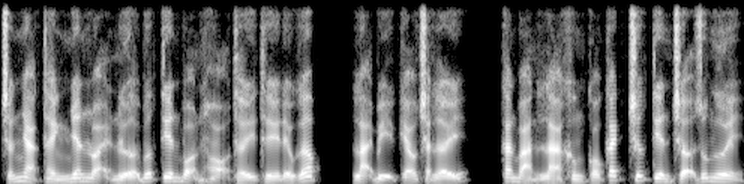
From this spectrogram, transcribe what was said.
Chấn nhạc thành nhân loại nửa bước tiên bọn họ thấy thế đều gấp, lại bị kéo chặt lấy, căn bản là không có cách trước tiên trợ giúp ngươi.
